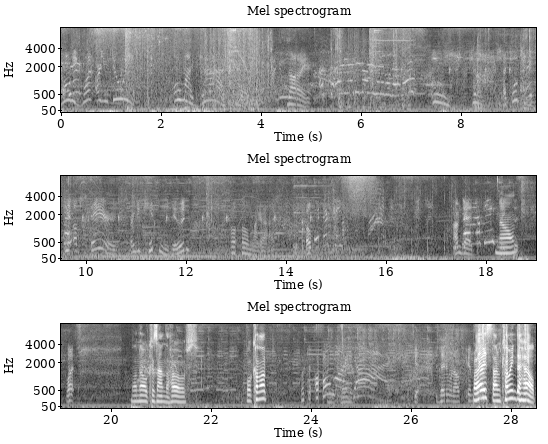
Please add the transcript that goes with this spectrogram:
Tony, what are you doing? Oh my gosh. Nice. Oh my gosh. I told you to get upstairs. Are you kidding me, dude? Oh, oh my god. Oh, I'm dead. No. What? Well, no, because I'm the host. Well, come up. What the? Oh my god. Is anyone else getting Bryce, I'm coming to help.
